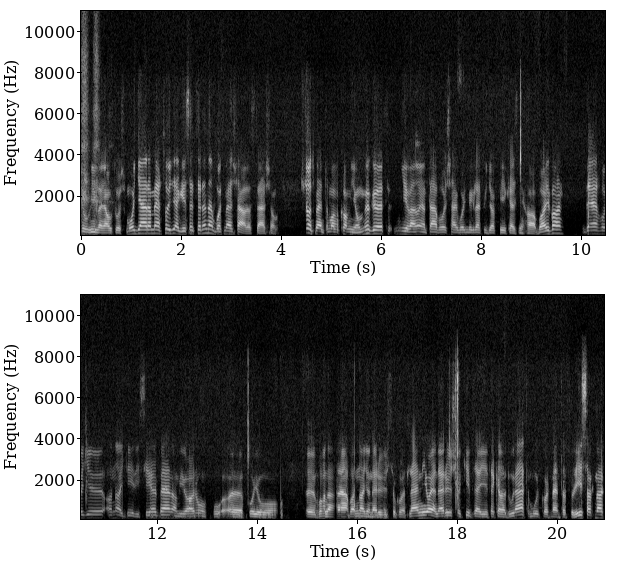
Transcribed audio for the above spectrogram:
jó villanyautós módjára, mert hogy egész egyszerűen nem volt más választásom. És ott mentem a kamion mögött, nyilván olyan távolságban, hogy még le tudjak fékezni, ha baj van, de hogy a nagy déli szélben, ami a Ron folyó vonalában nagyon erős szokott lenni, olyan erős, hogy képzeljétek el a Dunát, a múltkor ment a föl északnak,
